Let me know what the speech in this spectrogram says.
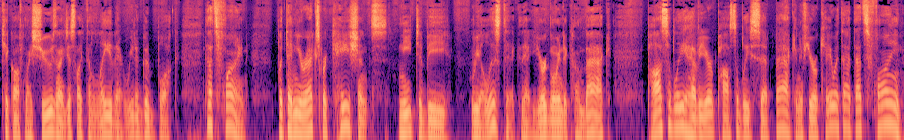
kick off my shoes and I just like to lay there, read a good book. That's fine. But then your expectations need to be realistic that you're going to come back possibly heavier, possibly set back. And if you're okay with that, that's fine.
